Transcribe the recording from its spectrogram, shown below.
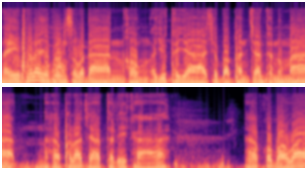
ในพระราชพงศาวดารของอยุธยาฉบับพันจันทนุมาตรนะครับ พระราชอัตเลขานะครับ ก็บอกว่า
